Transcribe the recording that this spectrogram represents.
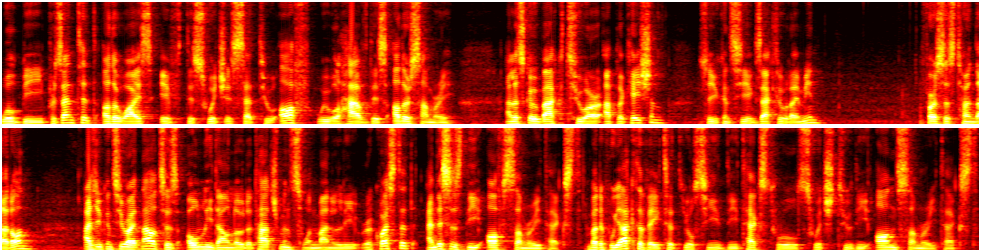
will be presented. Otherwise, if the switch is set to off, we will have this other summary. And let's go back to our application so you can see exactly what I mean. First, let's turn that on. As you can see right now, it says only download attachments when manually requested. And this is the off summary text. But if we activate it, you'll see the text will switch to the on summary text.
